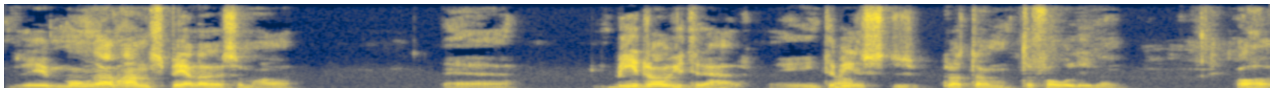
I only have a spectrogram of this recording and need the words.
Det är många av hans spelare som har eh, bidragit till det här. Inte Ja. minst, du pratar om Toffoli, men ja,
